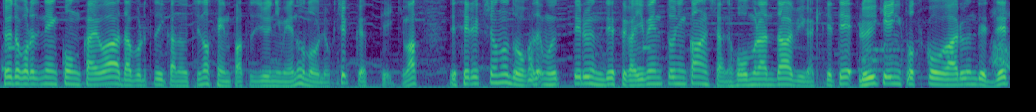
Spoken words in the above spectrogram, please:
というところでね、今回はダブル追加のうちの先発12名の能力チェックやっていきます。で、セレクションの動画でも売ってるんですが、イベントに関してはね、ホームランダービーが来てて、累計に突行があるんで、絶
